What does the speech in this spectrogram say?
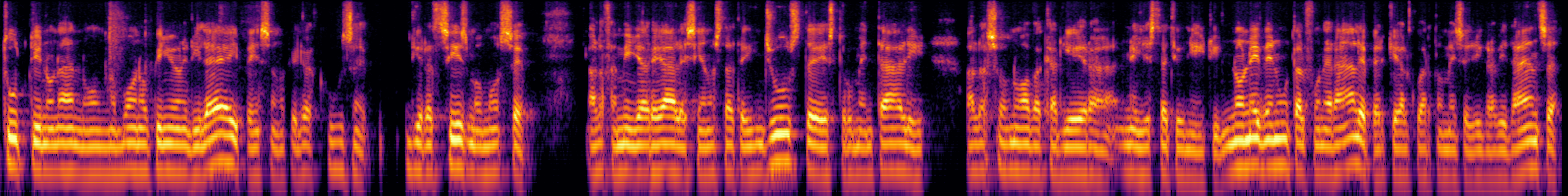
tutti non hanno una buona opinione di lei, pensano che le accuse di razzismo mosse alla famiglia reale siano state ingiuste e strumentali alla sua nuova carriera negli Stati Uniti. Non è venuta al funerale perché è al quarto mese di gravidanza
